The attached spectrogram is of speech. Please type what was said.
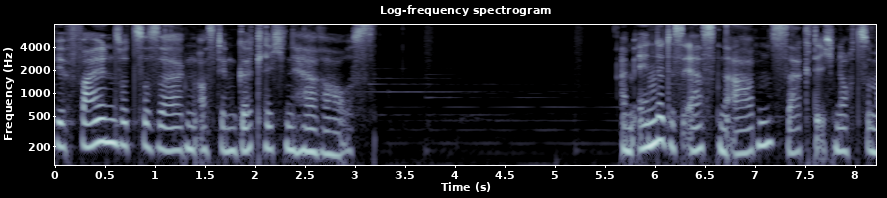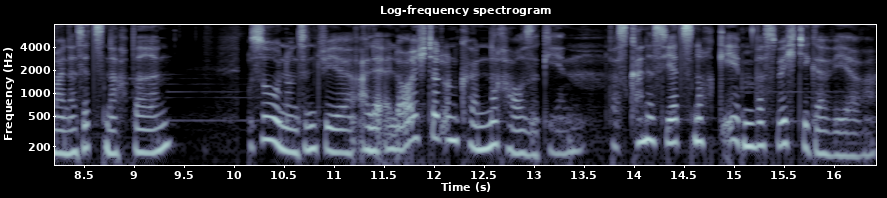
Wir fallen sozusagen aus dem Göttlichen heraus. Am Ende des ersten Abends sagte ich noch zu meiner Sitznachbarin, so, nun sind wir alle erleuchtet und können nach Hause gehen. Was kann es jetzt noch geben, was wichtiger wäre?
